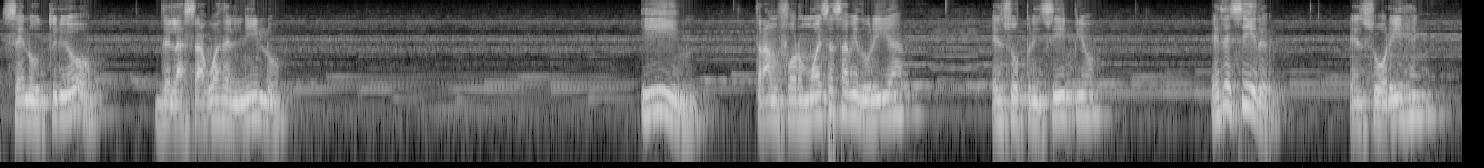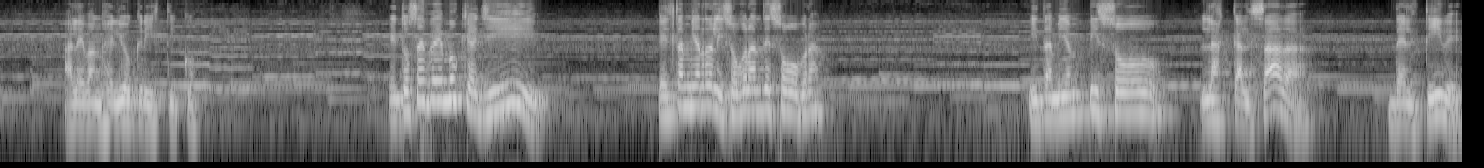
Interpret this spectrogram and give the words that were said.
se nutrió de las aguas del Nilo y transformó esa sabiduría en sus principios. Es decir, en su origen al Evangelio crístico. Entonces vemos que allí él también realizó grandes obras y también pisó las calzadas del Tibe.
